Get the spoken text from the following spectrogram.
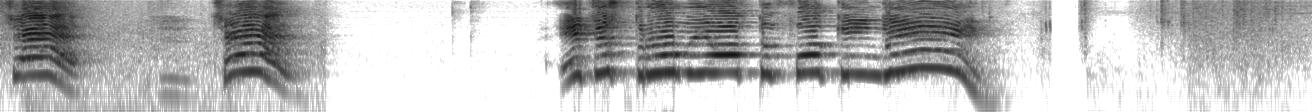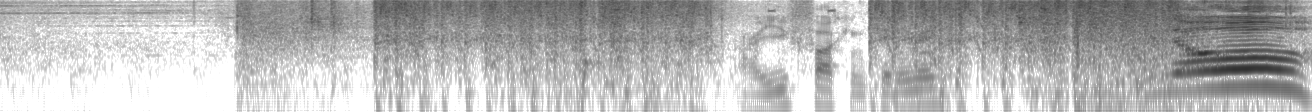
Woo! Chat! Chat! It just threw me off the fucking game! Are you fucking kidding me? No!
